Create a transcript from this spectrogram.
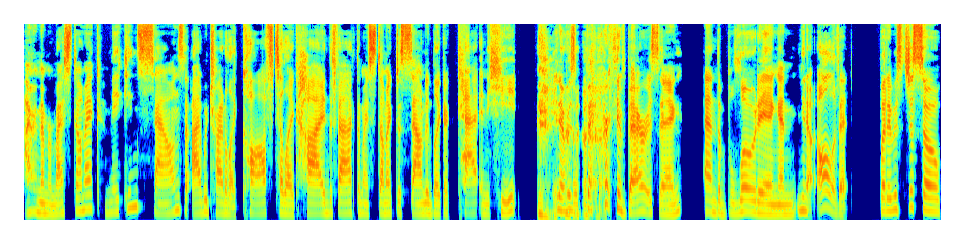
I remember my stomach making sounds that I would try to like cough to like hide the fact that my stomach just sounded like a cat in heat. You know, it was very embarrassing and the bloating and, you know, all of it. But it was just so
